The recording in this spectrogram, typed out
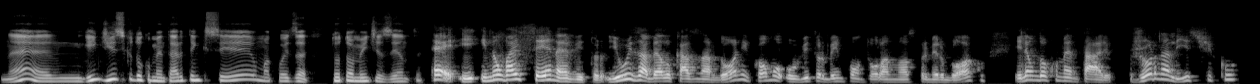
né? Ninguém disse que o documentário tem que ser uma coisa totalmente isenta. É, e, e não vai ser, né, Vitor? E o Isabelo Caso Nardoni, como o Vitor bem pontou lá no nosso primeiro bloco, ele é um documentário jornalístico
